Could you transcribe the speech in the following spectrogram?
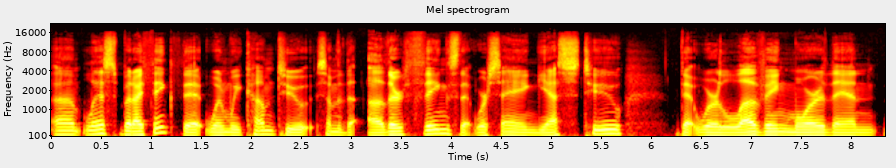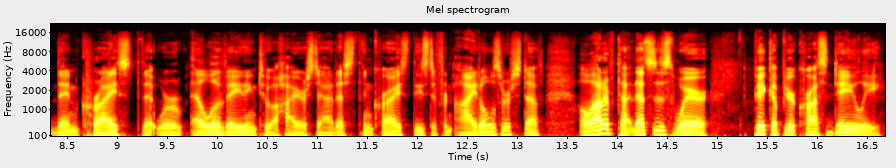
um, list. But I think that when we come to some of the other things that we're saying yes to, that we're loving more than than Christ, that we're elevating to a higher status than Christ, these different idols or stuff. A lot of time, that's just where pick up your cross daily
